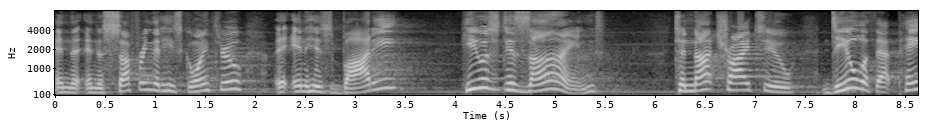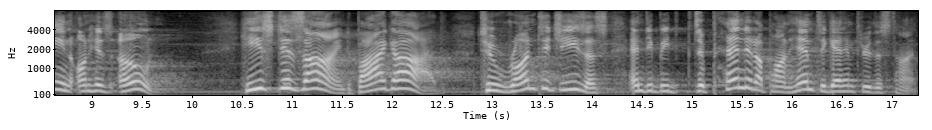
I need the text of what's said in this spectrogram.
and the, and the suffering that he's going through in his body, he was designed to not try to deal with that pain on his own. He's designed by God to run to Jesus and to be dependent upon Him to get him through this time.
